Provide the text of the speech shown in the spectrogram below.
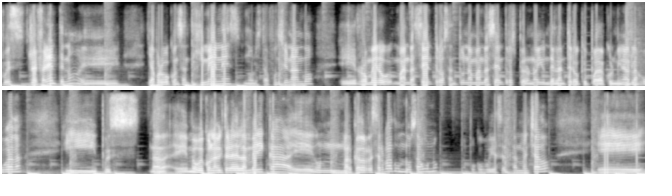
pues referente, ¿no? Eh, ya probó con Santi Jiménez, no le está funcionando. Eh, Romero manda centros, Antuna manda centros, pero no hay un delantero que pueda culminar la jugada. Y pues nada, eh, me voy con la victoria del América, eh, un marcador reservado, un 2 a 1, tampoco voy a ser tan manchado. Eh,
